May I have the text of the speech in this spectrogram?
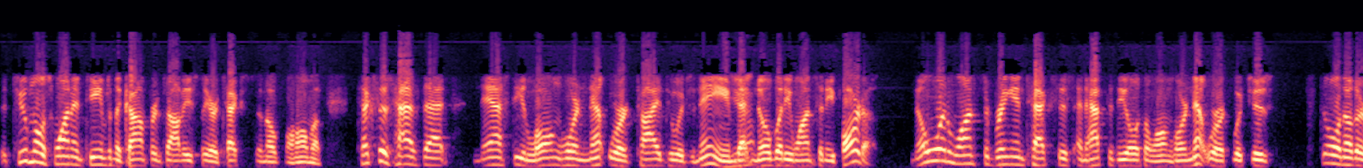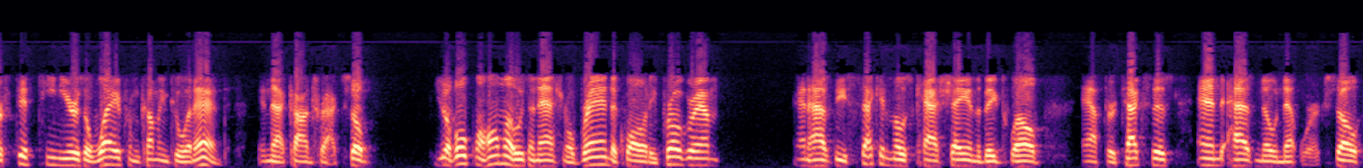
The two most wanted teams in the conference obviously are Texas and Oklahoma. Texas has that nasty Longhorn network tied to its name that nobody wants any part of. No one wants to bring in Texas and have to deal with the Longhorn network, which is still another 15 years away from coming to an end in that contract. So you have Oklahoma, who's a national brand, a quality program, and has the second most cachet in the Big 12 after Texas, and has no network. So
